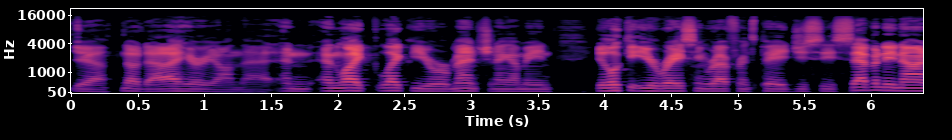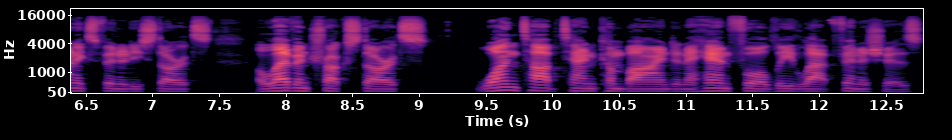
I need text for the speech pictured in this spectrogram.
Yeah, no doubt. I hear you on that. And and like like you were mentioning, I mean, you look at your racing reference page, you see 79 Xfinity starts, 11 truck starts, one top 10 combined, and a handful of lead lap finishes.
